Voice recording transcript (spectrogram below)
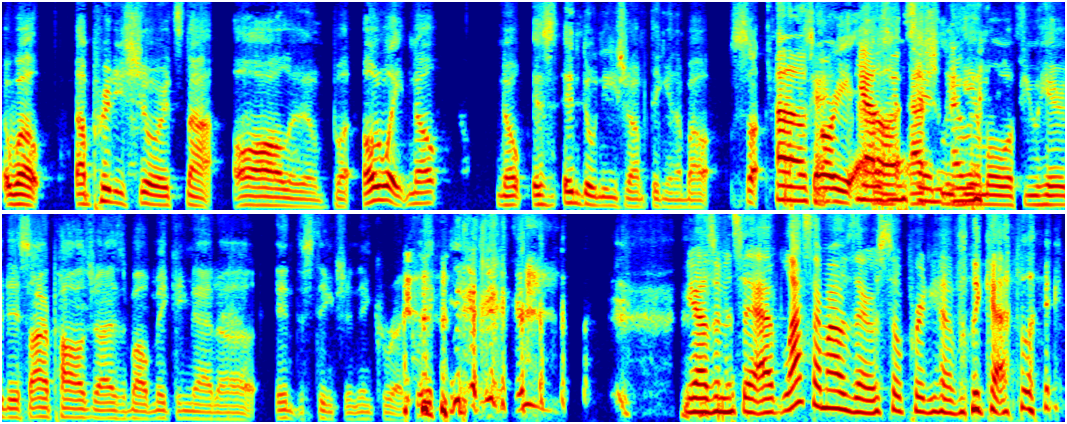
well, I'm pretty sure it's not all of them, but oh wait, no, nope, it's Indonesia. I'm thinking about. So, oh okay Sorry, yeah, uh, Ashley would- Hamo, if you hear this, I apologize about making that uh in distinction incorrectly. Yeah, I was gonna say I, last time I was there, it was still pretty heavily Catholic.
